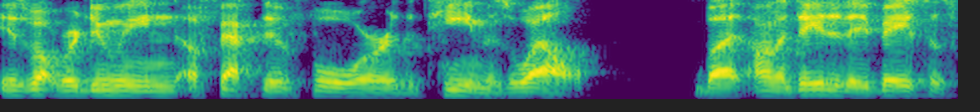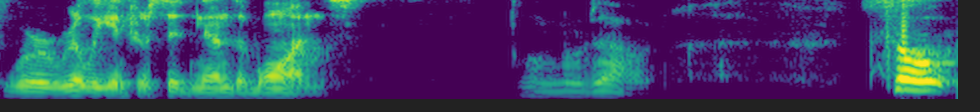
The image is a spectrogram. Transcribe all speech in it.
is what we're doing effective for the team as well. But on a day to day basis, we're really interested in ends of ones. No doubt. So,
